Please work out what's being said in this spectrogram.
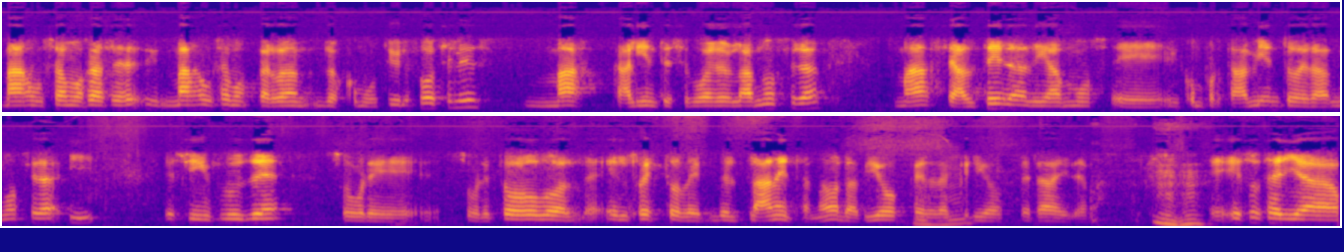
más usamos gases, más usamos, perdón, los combustibles fósiles, más caliente se vuelve la atmósfera, más se altera, digamos, eh, el comportamiento de la atmósfera y eso influye sobre, sobre todo el, resto del planeta, ¿no? La biosfera, la criosfera y demás. Eh, eso sería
